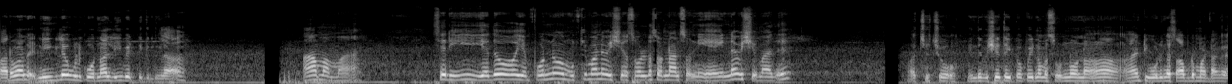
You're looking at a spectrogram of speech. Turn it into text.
பரவாயில்ல நீங்களே உங்களுக்கு ஒரு நாள் லீவ் எடுத்துக்கிறீங்களா? ஆமாம்மா. சரி ஏதோ என் பொண்ணு முக்கியமான விஷயம் சொல்ல சொன்னான்னு சொன்னியே. என்ன விஷயமா அது? அச்சச்சோ இந்த விஷயத்தை இப்போ போய் நம்ம சொன்னோன்னா ஆண்டி ஒழுங்காக சாப்பிட மாட்டாங்க.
